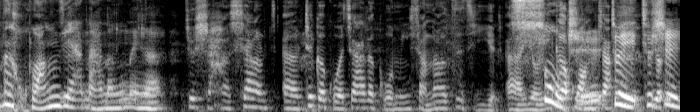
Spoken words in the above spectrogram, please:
那皇家哪能那个？就是好像呃，这个国家的国民想到自己呃有素质，对，就是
